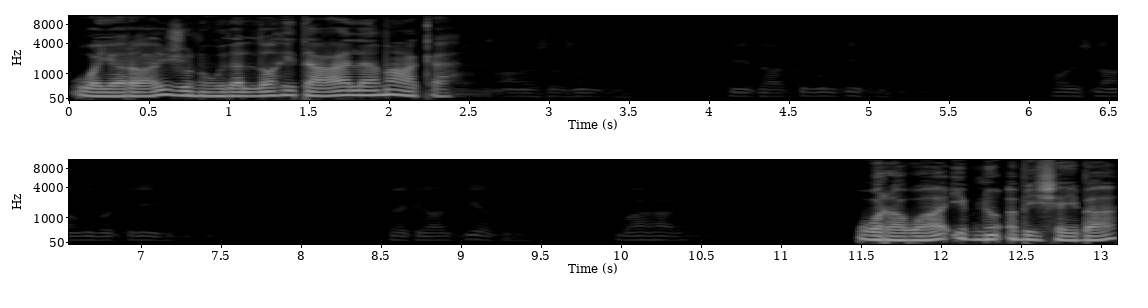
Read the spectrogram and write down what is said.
ويرى جنود الله تعالى معك. وروى ابن أبي شيبة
